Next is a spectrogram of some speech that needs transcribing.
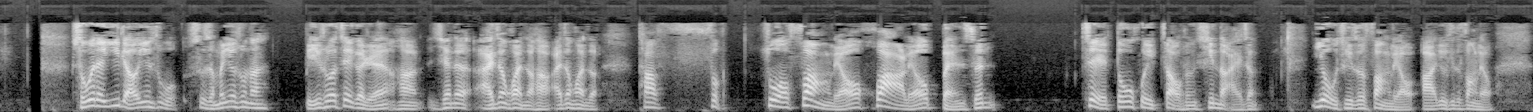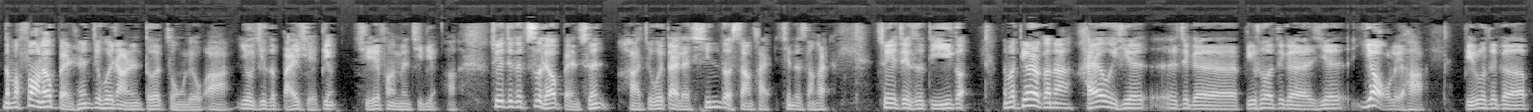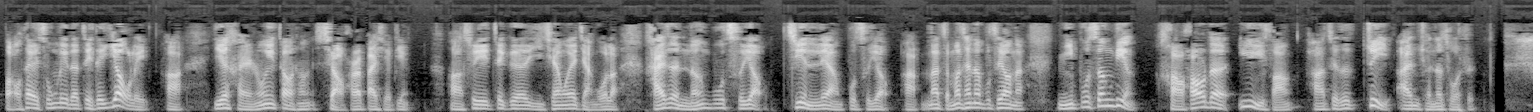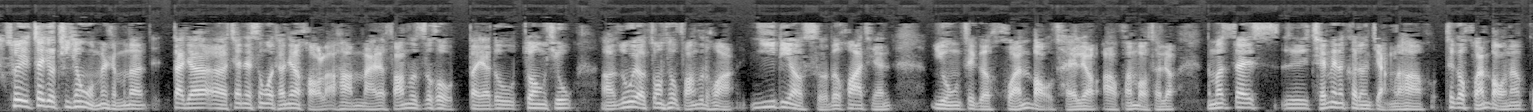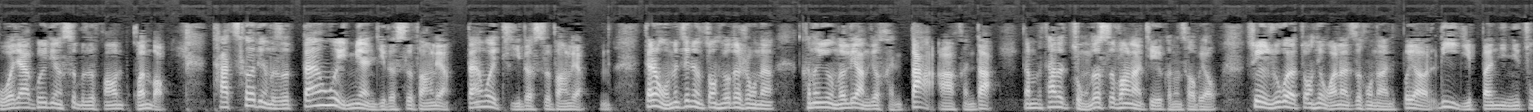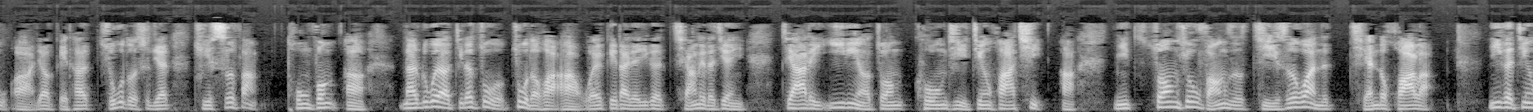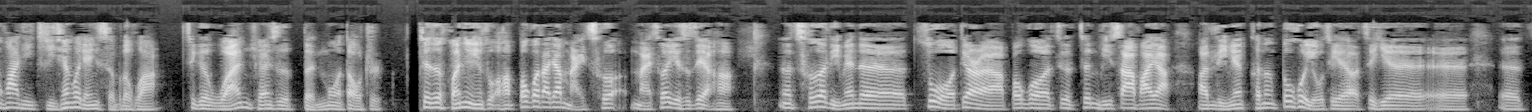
所谓的医疗因素是什么因素呢？比如说这个人哈，现在癌症患者哈，癌症患者他放做放疗、化疗本身，这都会造成新的癌症。尤其是放疗啊，尤其是放疗，那么放疗本身就会让人得肿瘤啊，尤其是白血病、血液方面的疾病啊，所以这个治疗本身啊就会带来新的伤害，新的伤害，所以这是第一个。那么第二个呢，还有一些呃这个，比如说这个一些药类哈，比如这个保泰松类的这些药类啊，也很容易造成小孩白血病啊，所以这个以前我也讲过了，孩子能不吃药尽量不吃药啊，那怎么才能不吃药呢？你不生病。好好的预防啊，这是最安全的措施。所以这就提醒我们什么呢？大家呃现在生活条件好了哈，买了房子之后，大家都装修啊。如果要装修房子的话，一定要舍得花钱，用这个环保材料啊，环保材料。那么在呃前面的课程讲了哈，这个环保呢，国家规定是不是环环保？它测定的是单位面积的释放量，单位体积的释放量。嗯，但是我们真正装修的时候呢，可能用的量就很大啊，很大。那么它的总的释放量就有可能超标，所以如果装修完了之后呢，不要立即搬进去住啊，要给它足够的时间去释放通风啊。那如果要记得住住的话啊，我也给大家一个强烈的建议，家里一定要装空气净化器啊。你装修房子几十万的钱都花了，一个净化器几千块钱你舍不得花，这个完全是本末倒置。这是环境因素哈，包括大家买车，买车也是这样哈。那车里面的坐垫啊，包括这个真皮沙发呀啊，里面可能都会有这些这些呃呃，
